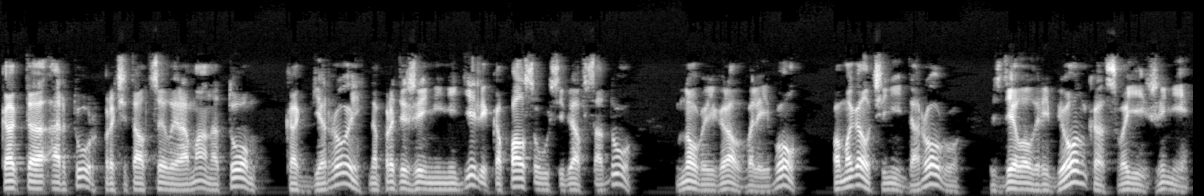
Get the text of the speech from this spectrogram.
Как-то Артур прочитал целый роман о том, как герой на протяжении недели копался у себя в саду, много играл в волейбол, помогал чинить дорогу, сделал ребенка своей жене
